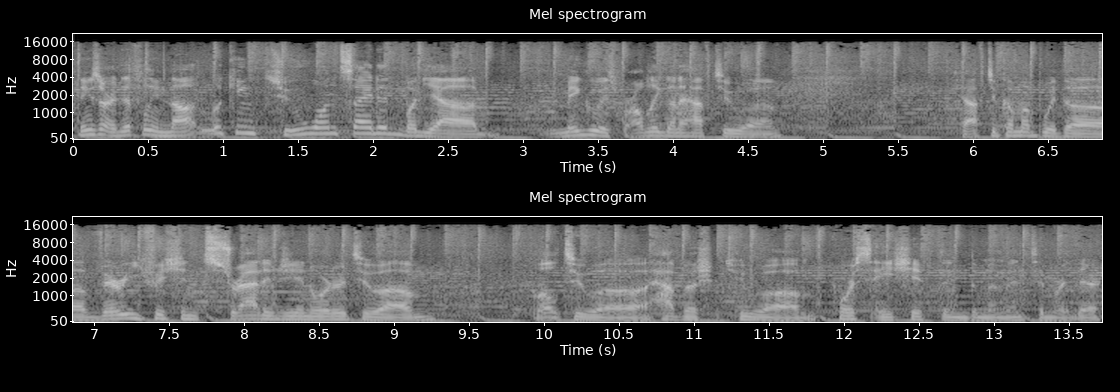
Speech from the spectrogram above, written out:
Things are definitely not looking too one-sided, but yeah, Megu is probably gonna have to uh, have to come up with a very efficient strategy in order to um, well to uh, have a to um, force a shift in the momentum right there.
